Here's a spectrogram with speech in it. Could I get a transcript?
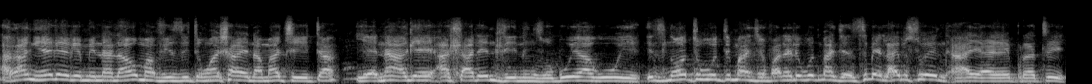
akangiyeke-ke mina lawo mavisit ngiwashaye namajita. Yena-ke ahlale endlini ngizobuya kuye. It's not ukuthi manje fanele ukuthi manje sibe la ebusweni hayi hayi brathi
